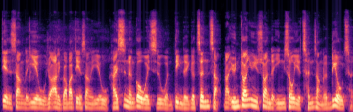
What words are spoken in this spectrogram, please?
电商的业务就阿里巴巴电商的业务还是能够维持稳定的一个增长，那云端运算。的营收也成长了六成，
